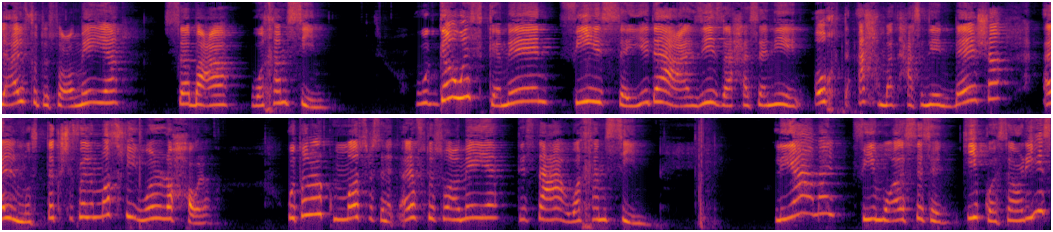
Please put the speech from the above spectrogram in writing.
ل 1957 واتجوز كمان فيه السيدة عزيزة حسنين أخت أحمد حسنين باشا المستكشف المصري والرحالة وترك مصر سنة 1959 ليعمل في مؤسسة ديكو ساريس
